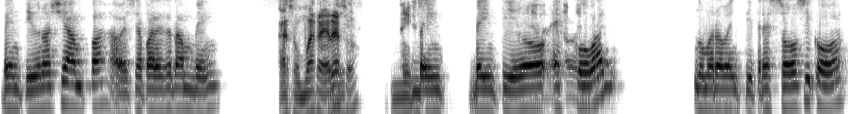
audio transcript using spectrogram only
21 a Champa, a ver si aparece también. Ah, Es un buen regreso. Nice. 20 22 Ya, está Escobar, número 23 Solo Sikoa,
